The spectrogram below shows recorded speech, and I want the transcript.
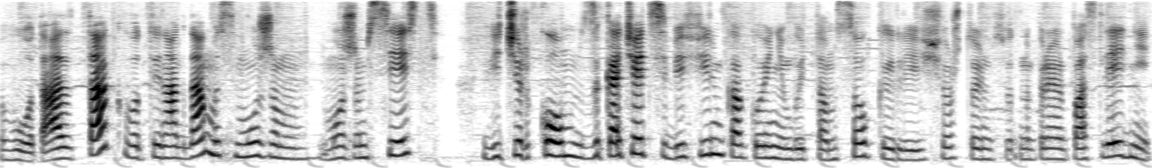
Вот. А так вот иногда мы с мужем можем сесть вечерком, закачать себе фильм какой-нибудь, там, «Сок» или еще что-нибудь. Вот, например, последний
